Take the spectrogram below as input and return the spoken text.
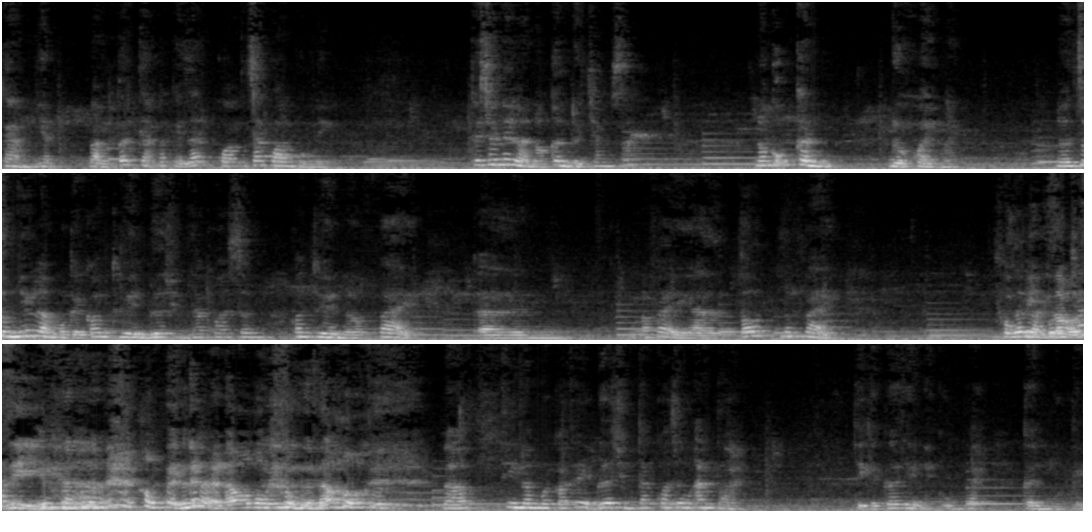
cảm nhận bằng tất cả các cái giác quan giác quan của mình. Thế cho nên là nó cần được chăm sóc. Nó cũng cần được khỏe mạnh. Nó giống như là một cái con thuyền đưa chúng ta qua sông. Con thuyền nó phải uh, nó phải uh, tốt nó phải không rất là rõ gì. Không phải nước ở đâu không bị thùng ở đâu. Đó thì nó mới có thể đưa chúng ta qua sông an toàn. Thì cái cơ thể này cũng vậy cần một cái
